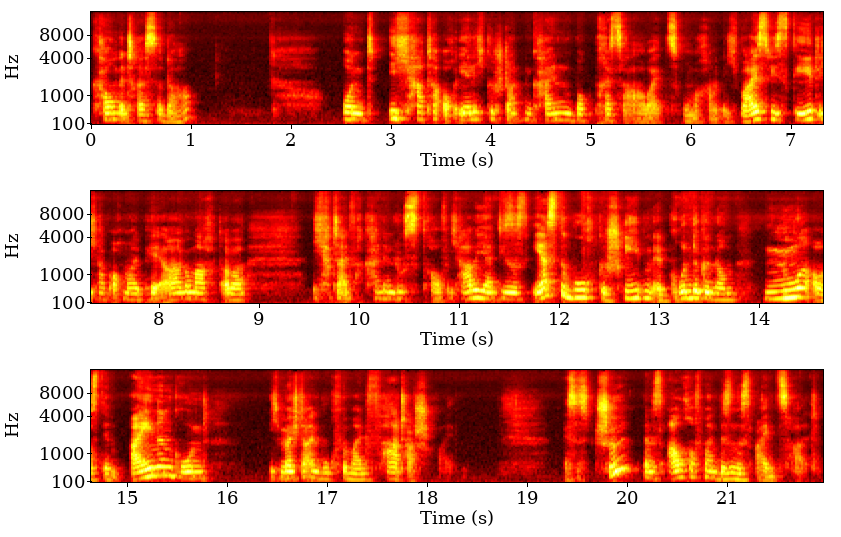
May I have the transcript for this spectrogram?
kaum Interesse da. Und ich hatte auch ehrlich gestanden keinen Bock, Pressearbeit zu machen. Ich weiß, wie es geht. Ich habe auch mal PR gemacht, aber ich hatte einfach keine Lust drauf. Ich habe ja dieses erste Buch geschrieben, im Grunde genommen nur aus dem einen Grund, ich möchte ein Buch für meinen Vater schreiben. Es ist schön, wenn es auch auf mein Business einzahlt.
